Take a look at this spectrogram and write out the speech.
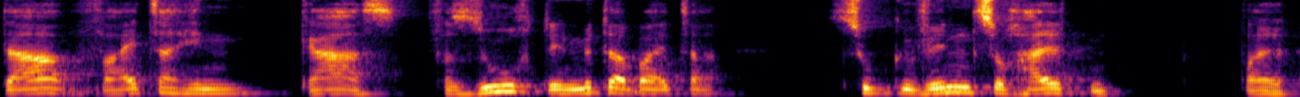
da weiterhin Gas. Versuch den Mitarbeiter zu gewinnen, zu halten, weil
